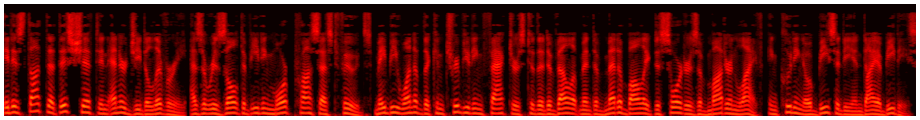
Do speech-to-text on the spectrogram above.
It is thought that this shift in energy delivery as a result of eating more processed foods may be one of the contributing factors to the development of metabolic disorders of modern life, including obesity and diabetes.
